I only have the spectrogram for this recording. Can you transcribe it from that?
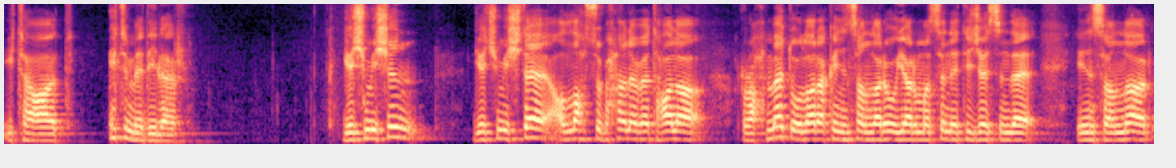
itaat etmediler. Geçmişin geçmişte Allah Subhanahu ve Teala rahmet olarak insanları uyarması neticesinde insanlar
